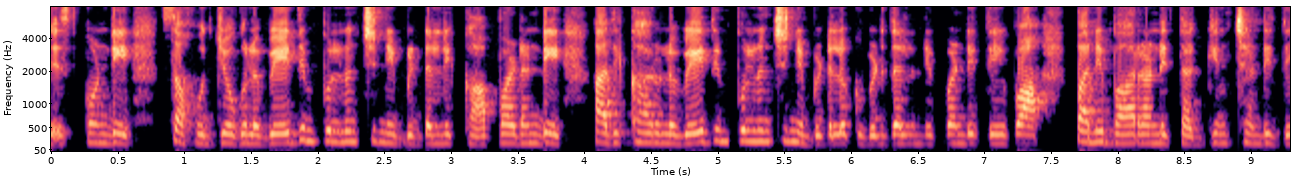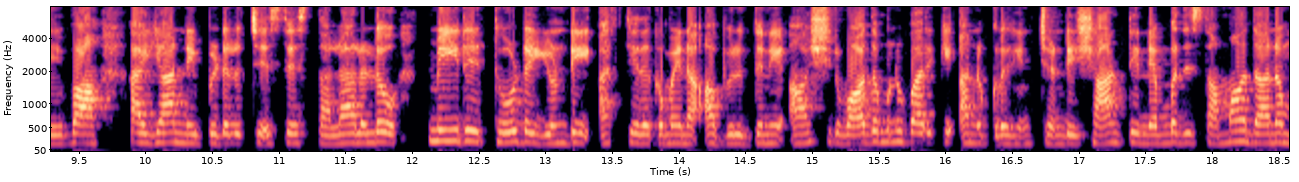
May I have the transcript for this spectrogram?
చేసుకోండి. సహోద్యోగుల వేధింపుల నుంచి నీ బిడ్డల్ని కాపాడండి. అధికారుల వేధింపుల నుంచి నీ బిడ్డలకు విడుదలనివ్వండి దేవా. పని భారాన్ని తగ్గించండి దేవా. అయ్యా నీ బిడ్డలు చేసే స్థలాలలో మీరే తోడయ్యుండి అత్యధికమైన అభివృద్ధిని ఆశీర్వాదమును వారికి అనుగ్రహించండి. శాంతి నెమ్మది సమాధానం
